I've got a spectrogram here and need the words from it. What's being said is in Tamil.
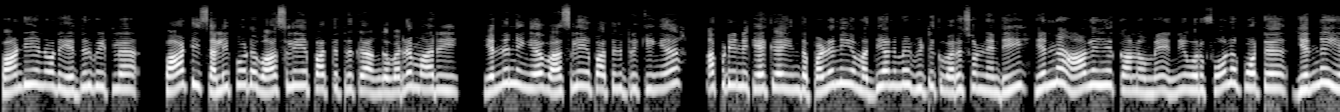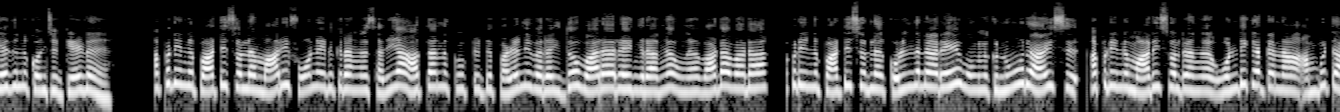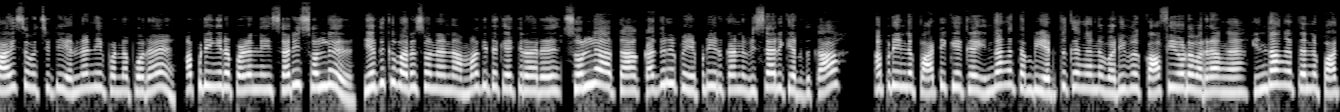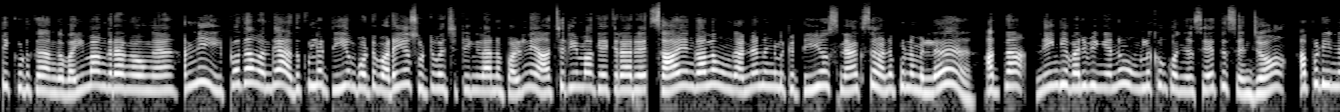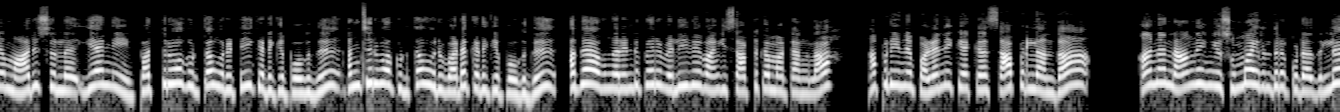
பாண்டியனோட எதிர் வீட்ல பாட்டி சலிப்போட வாசலையே பார்த்துட்டு இருக்க. அங்க வர்ற மாதிரி என்ன நீங்க வாசலையே பார்த்துக்கிட்டு இருக்கீங்க? அப்படின்னு கேட்க இந்த பழனிய மத்தியானமே வீட்டுக்கு வர சொன்னேன்டி. என்ன ஆளையே காணோமே. நீ ஒரு போனை போட்டு என்ன ஏதுன்னு கொஞ்சம் கேளு. அப்படின்னு பாட்டி சொல்ல மாறி ஃபோன் எடுக்கிறாங்க. சரியா ஆத்தான்னு கூப்பிட்டுட்டு பழனி வர இதோ வராருங்கிறாங்க அவங்க. வாடா வாடா அப்படின்னு பாட்டி சொல்ல கொழுந்தனாரே உங்களுக்கு நூறு ஆயுசு அப்படின்னு மாறி சொல்றாங்க. ஒண்டி கட்ட நான் அம்புட்டு ஆயுச வச்சுட்டு என்ன நீ பண்ண போறேன் அப்படிங்கிற பழனி சரி சொல்லு. எதுக்கு வர சொன்னேன்னு அம்மா கிட்ட கேக்குறாரு? சொல்லு ஆத்தா கதிர் இப்ப எப்படி இருக்கான்னு விசாரிக்கிறதுக்கா? அப்படின்னு பாட்டி கேட்க இந்தாங்க தம்பி எடுத்துக்கங்கன்னு வடிவு காஃபியோட வர்றாங்க. இந்தாங்க தன்னு பாட்டி கொடுக்க அங்க வைமாங்கிறாங்க அவங்க. அண்ணி இப்பதான் வந்து அதுக்குள்ள டீயும் போட்டு வடையும் சுட்டு வச்சுட்டீங்களான்னு பழனி ஆச்சரியமா கேக்குறாரு. சாயங்காலம் உங்க அண்ணனுங்களுக்கு டீயும் ஸ்நாக்ஸும் அனுப்பணும் இல்ல? அதான் நீங்க வருவீங்கன்னு உங்களுக்கும் கொஞ்சம் சேர்த்து செஞ்சோம். அப்படின்னு மாறி சொல்ல ஏன் நீ பத்து ரூபா கொடுத்தா ஒரு டீ கிடைக்க போகுது அஞ்சு ரூபா கொடுத்தா ஒரு வடை கிடைக்க போகுது. அத அவங்க ரெண்டு பேரும் வெளியவே வாங்கி சாப்பிட்டுக்க மாட்டாங்களா? அப்படின்னு பழனி கேட்க சாப்பிடலாம் தான் ஆனா நாங்க இங்க சும்மா இருந்துடக்கூடாதுல்ல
